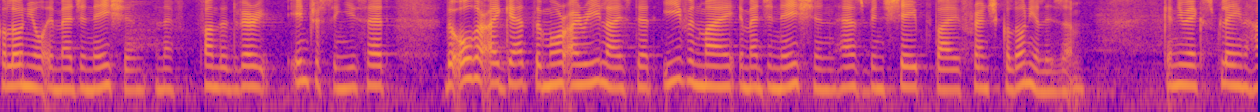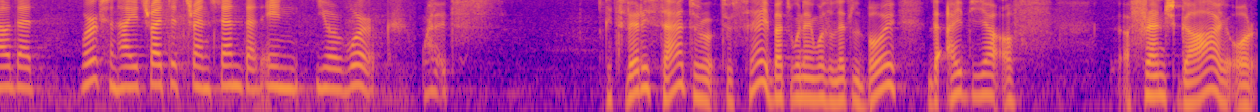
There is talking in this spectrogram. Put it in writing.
colonial imagination, and I found it very interesting. You said, The older I get, the more I realize that even my imagination has been shaped by French colonialism. Can you explain how that works and how you try to transcend that in your work? Well, it's it's very sad to, to say, but when I was a little boy, the idea of a French guy or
